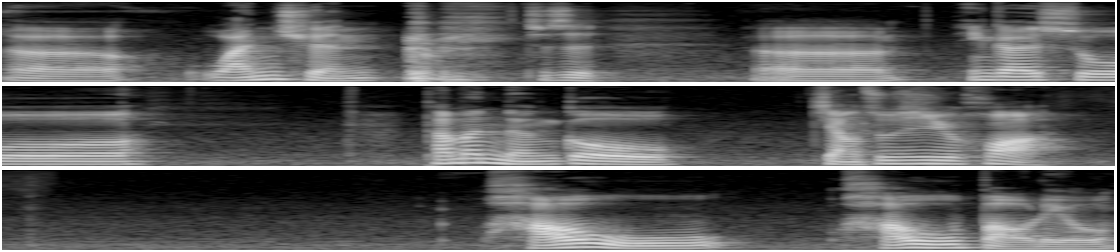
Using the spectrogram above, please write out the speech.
呃，完全 就是呃，应该说他们能够讲出这句话，毫无毫无保留。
